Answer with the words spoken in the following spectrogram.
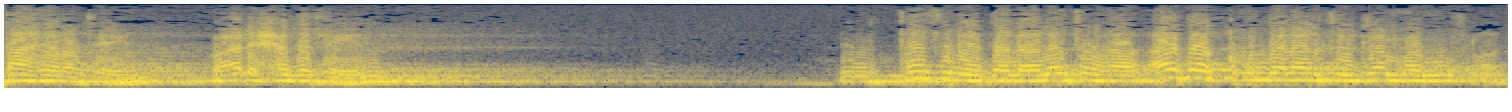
طاهرتين وعلى حدثين. لأن التثنية دلالتها أدق من دلالة الجمع المفرد.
